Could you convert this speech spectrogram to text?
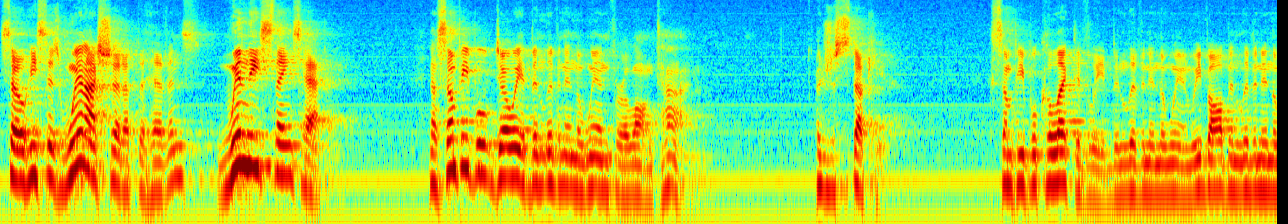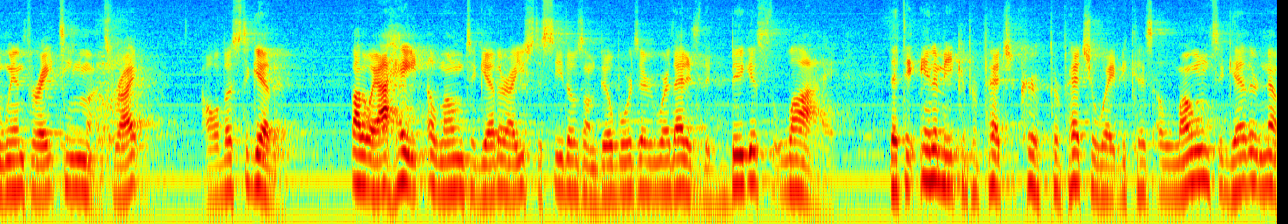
So he says, when I shut up the heavens, when these things happen. Now, some people, Joey, have been living in the when for a long time. They're just stuck here. Some people collectively have been living in the when. We've all been living in the when for 18 months, right? All of us together. By the way, I hate alone together. I used to see those on billboards everywhere. That is the biggest lie that the enemy could, perpetu- perpetuate because alone together, no,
